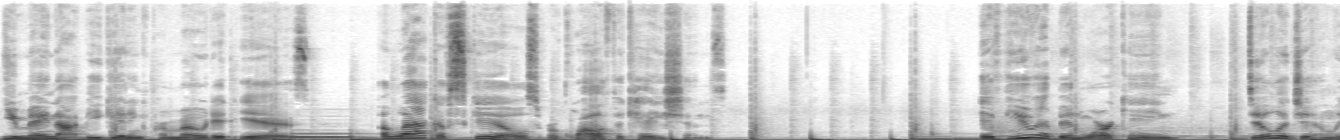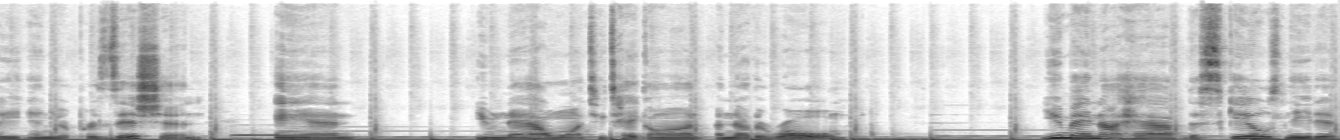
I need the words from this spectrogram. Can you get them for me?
you may not be getting promoted is a lack of skills or qualifications. If you have been working diligently in your position and you now want to take on another role, you may not have the skills needed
